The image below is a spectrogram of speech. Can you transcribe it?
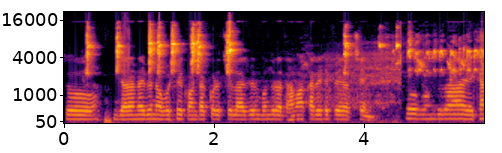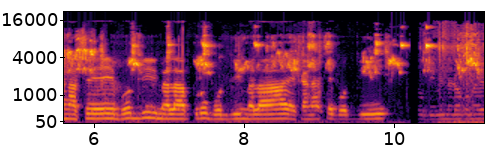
তো যারা নেবেন অবশ্যই কন্ট্যাক্ট করে চলে আসবেন, বন্ধুরা ধামাকা রেটে পেয়ে যাচ্ছেন। তো বন্ধুরা এখানে আছে বদ্রির মেলা, পুরো বদ্রির মেলা, এখানে আছে বদ্রি। বিভিন্ন রকমের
